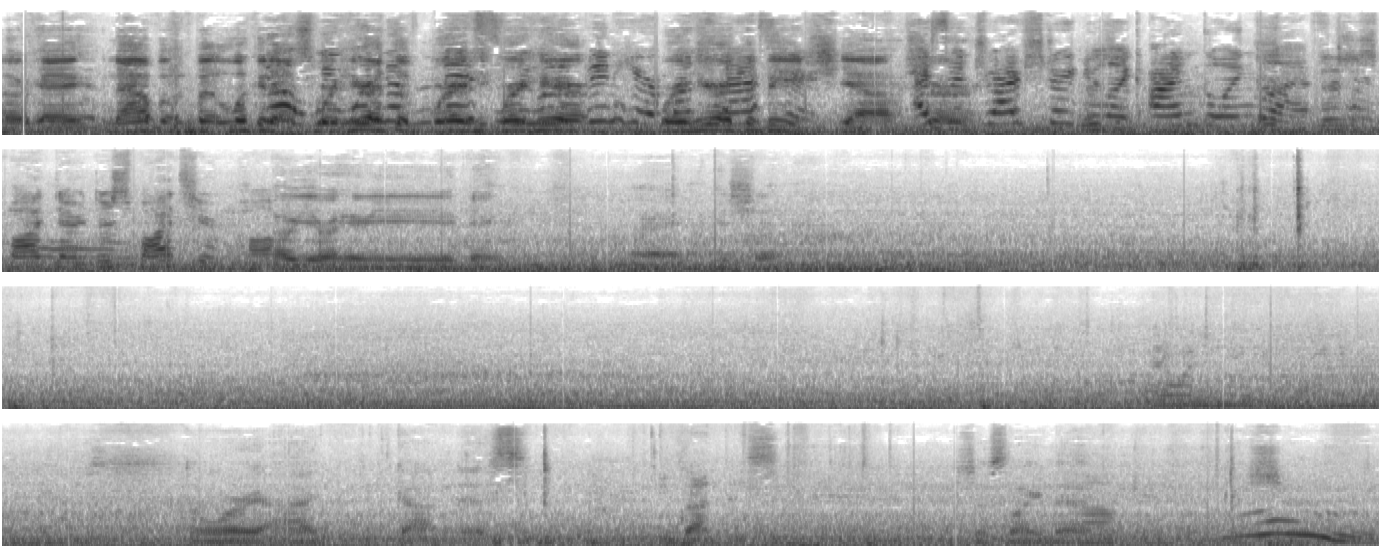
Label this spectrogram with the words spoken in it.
Okay. Now, but, but look at no, us. we We're here at the. wouldn't We're, missed. we're we would here. have been here We're much here at the beach. Yeah, I said drive straight. You're like, I'm going left. There's a spot there. There's spots here, Paul. Oh, you're right here. Yeah, yeah, yeah. Dang. All right. Good shit. Don't want to move. Don't worry, I got this. You got this. Just like that. Okay. Ooh, man.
